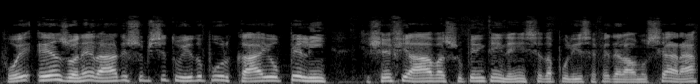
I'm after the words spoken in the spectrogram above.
foi exonerado e substituído por Caio Pelim que chefiava a Superintendência da Polícia Federal no Ceará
